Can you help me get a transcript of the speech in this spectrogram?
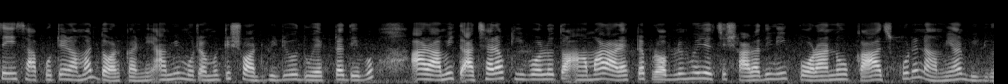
সেই সাপোর্টের আমার দরকার নেই। আমি মোটামুটি শর্ট ভিডিও দু একটা দেবো। আর আমি তাছাড়াও কি বলো তো আমার আর একটা প্রবলেম হয়ে যাচ্ছে, সারাদিন এই পড়ানো কাজ করে না আমি আর ভিডিও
